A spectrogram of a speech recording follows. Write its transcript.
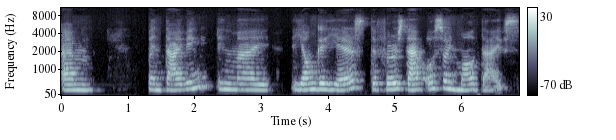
um, went diving in my younger years, the first time, also in Maldives.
